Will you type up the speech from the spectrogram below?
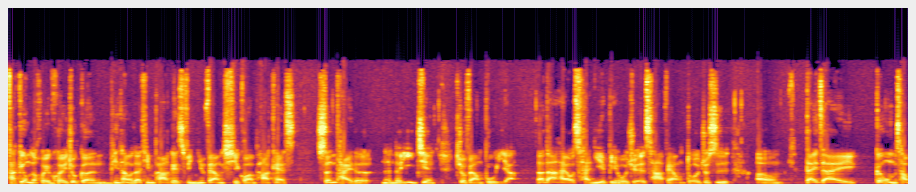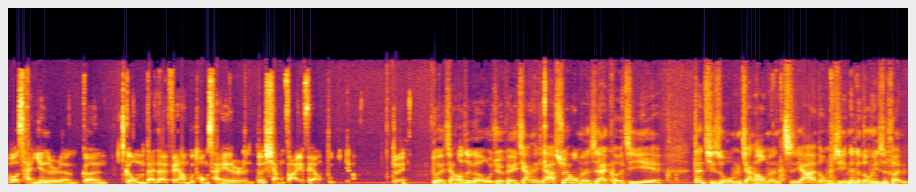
他给我们的回馈就跟平常有在听 podcast 已经非常习惯 podcast 生态的人的意见就非常不一样。那当然还有产业别，我觉得差非常多。就是嗯、呃，待在跟我们差不多产业的人，跟跟我们待在非常不同产业的人的想法也非常不一样。对。对，讲到这个，我觉得可以讲一下。虽然我们是在科技业，但其实我们讲到我们职涯的东西，那个东西是很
